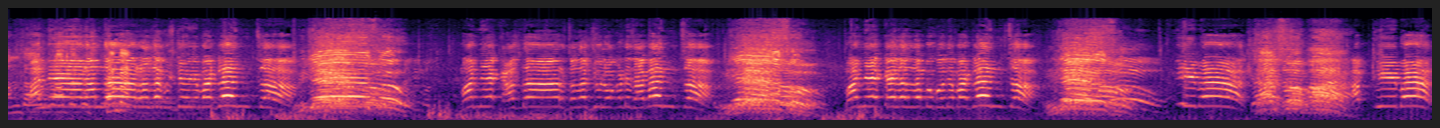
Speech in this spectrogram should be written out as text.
मान्य आमदार राधाकृष्ण विखे पाटलांचा मान्य खासदार सदाशिव लोखंडे साहेबांचा मान्य कैलास बापू गोदे पाटलांचा अबकी बार अबकी बार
